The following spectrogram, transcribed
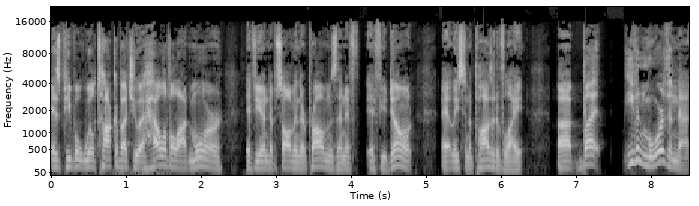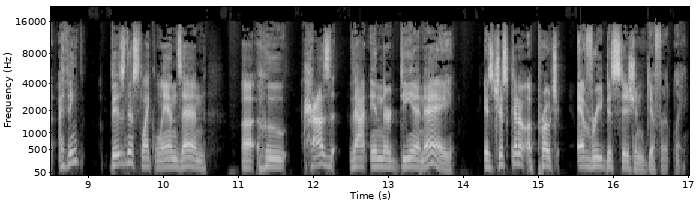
Is people will talk about you a hell of a lot more if you end up solving their problems than if if you don't, at least in a positive light. Uh, but even more than that, I think business like Lands End, uh, who has that in their DNA is just going to approach every decision differently.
